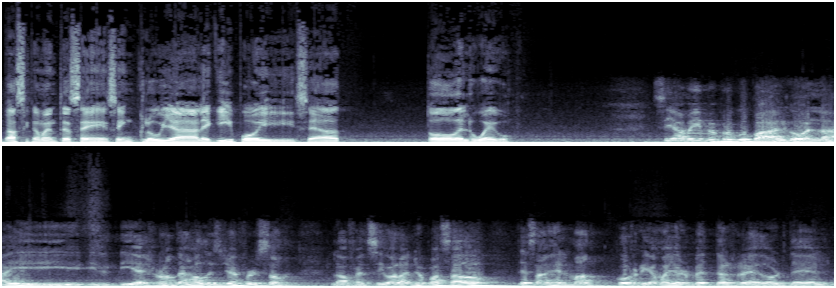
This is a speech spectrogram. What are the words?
básicamente se, se incluya al equipo y sea todo del juego. Sí, a mí me preocupa algo, ¿verdad? Y, y, es Ron de Hollis Jefferson La ofensiva el año pasado de San Germán corría mayormente alrededor de él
